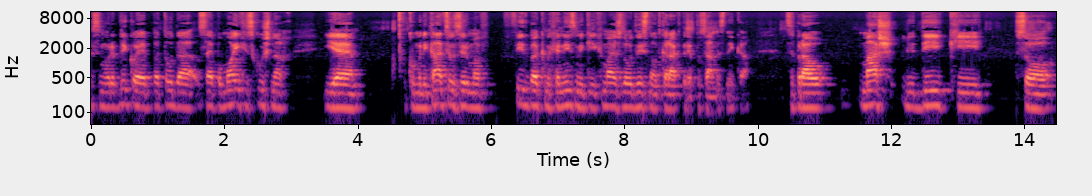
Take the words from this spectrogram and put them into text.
sem v repliku, je pa to, da vsaj po mojih izkušnjah je komunikacija oziroma feedback mehanizmi, ki jih imaš, zelo odvisno od karakterja posameznika. Se pravi, imaš ljudi, ki so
